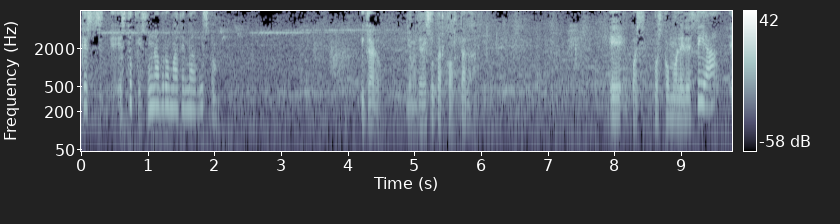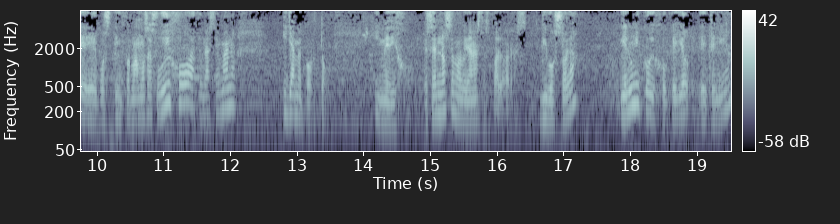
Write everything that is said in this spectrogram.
¿Qué es esto? ¿Qué es una broma de mal gusto? Y claro, yo me quedé súper cortada. Eh, pues, pues como le decía, eh, pues informamos a su hijo hace una semana y ya me cortó. Y me dijo, ese no se me olvidan estas palabras, vivo sola y el único hijo que yo eh, tenía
